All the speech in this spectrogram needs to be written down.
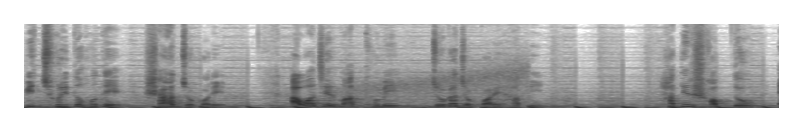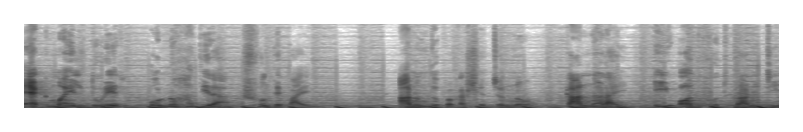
বিচ্ছুরিত হতে সাহায্য করে। আওয়াজের মাধ্যমে যোগাযোগ করে হাতি। হাতির শব্দ এক মাইল দূরের অন্য হাতিরা শুনতে পায়। আনন্দ প্রকাশের জন্য কান্নাড়ায় এই অদ্ভুত প্রাণীটি।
